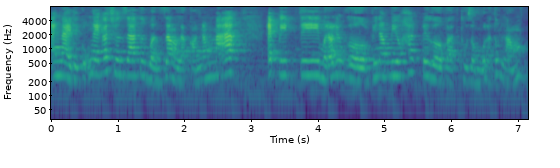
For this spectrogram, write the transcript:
Anh này thì cũng nghe các chuyên gia tư vấn rằng là có 5 mã FPT, MWG, Vinamilk, HPG và thủ dầu một là tốt lắm.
